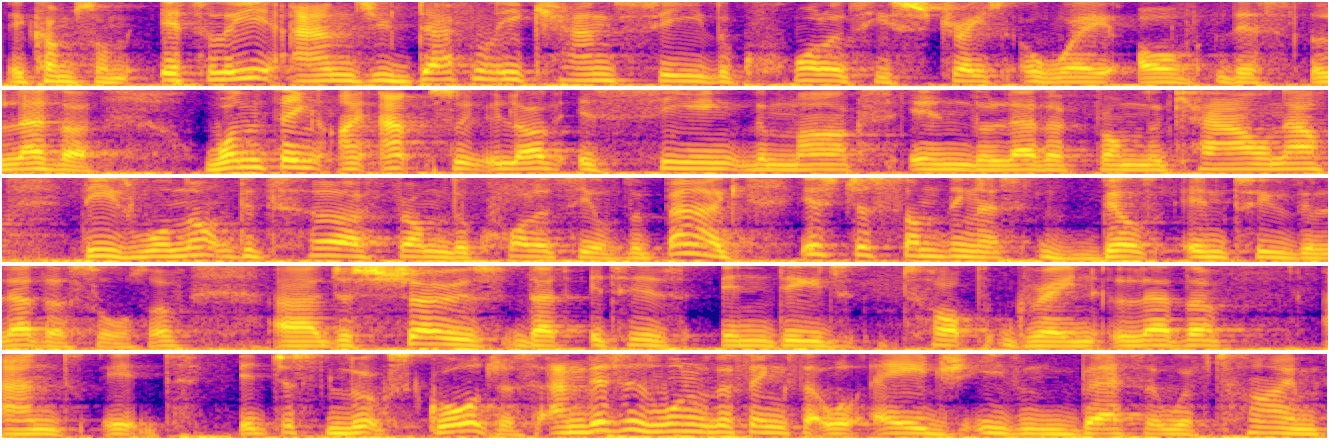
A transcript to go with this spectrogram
It comes from Italy and you definitely can see the quality straight away of this leather. One thing I absolutely love is seeing the marks in the leather from the cow. Now, these will not deter from the quality of the bag. It's just something that's built into the leather, sort of. Uh, just shows that it is indeed top grain leather and it, it just looks gorgeous. And this is one of the things that will age even better with time.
